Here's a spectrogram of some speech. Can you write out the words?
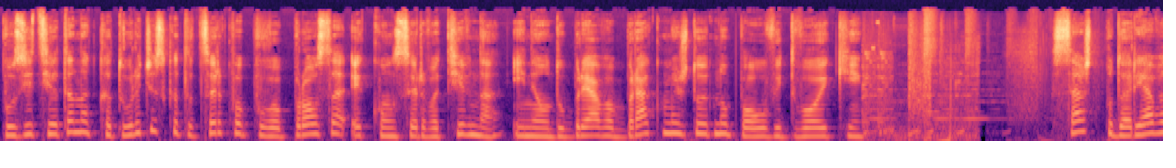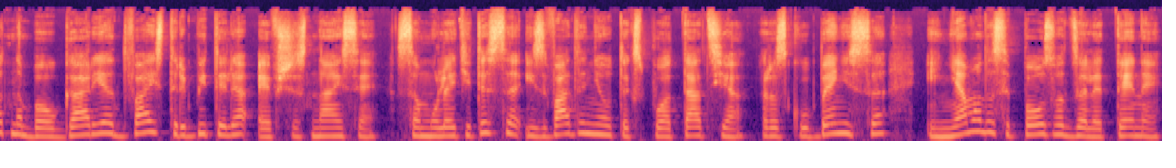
Позицията на католическата църква по въпроса е консервативна и не одобрява брак между еднополови двойки. САЩ подаряват на България два изтребителя F-16. Самолетите са извадени от експлоатация, разглобени са и няма да се ползват за летене.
